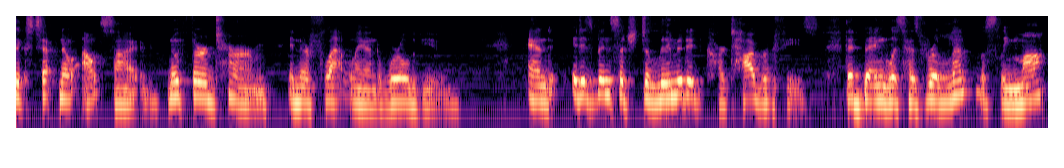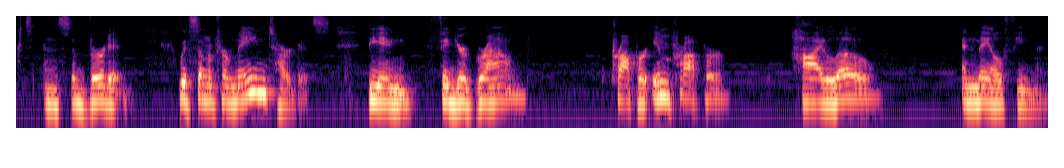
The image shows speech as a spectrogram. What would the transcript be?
accept no outside, no third term in their flatland worldview. And it has been such delimited cartographies that Benglis has relentlessly mocked and subverted with some of her main targets being figure ground, proper improper, high low, and male female.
